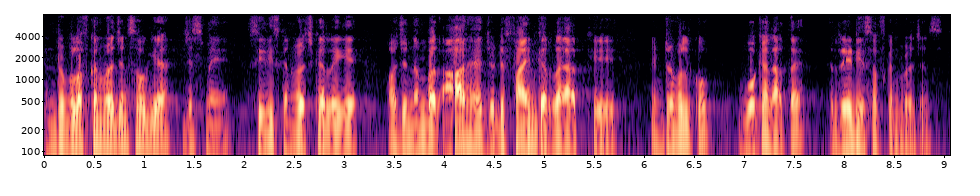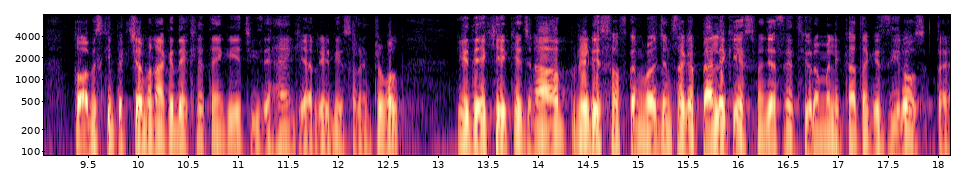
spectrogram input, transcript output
انٹرول آف کنورجنس ہو گیا جس میں سیریز کنورج کر رہی ہے اور جو نمبر آر ہے جو ڈیفائن کر رہا ہے آپ کے انٹرول کو وہ کہلاتا ہے ریڈیس آف کنورجنس تو اب اس کی پکچر بنا کے دیکھ لیتے ہیں کہ یہ چیزیں ہیں کیا ریڈیس اور انٹرول یہ دیکھیے کہ جناب ریڈیس آف کنورجنس اگر پہلے کیس میں جیسے تھیورم میں لکھا تھا کہ زیرو ہو سکتا ہے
